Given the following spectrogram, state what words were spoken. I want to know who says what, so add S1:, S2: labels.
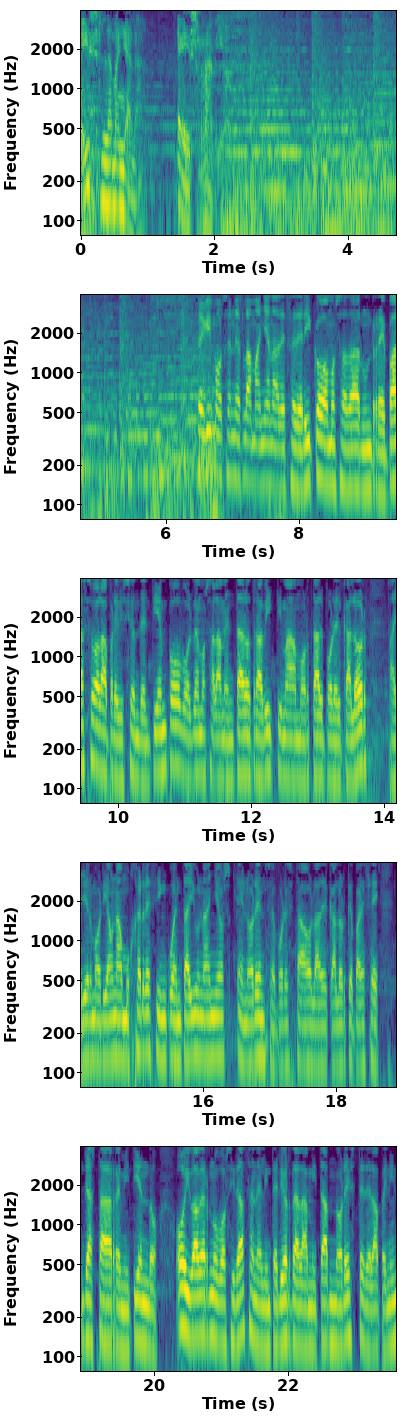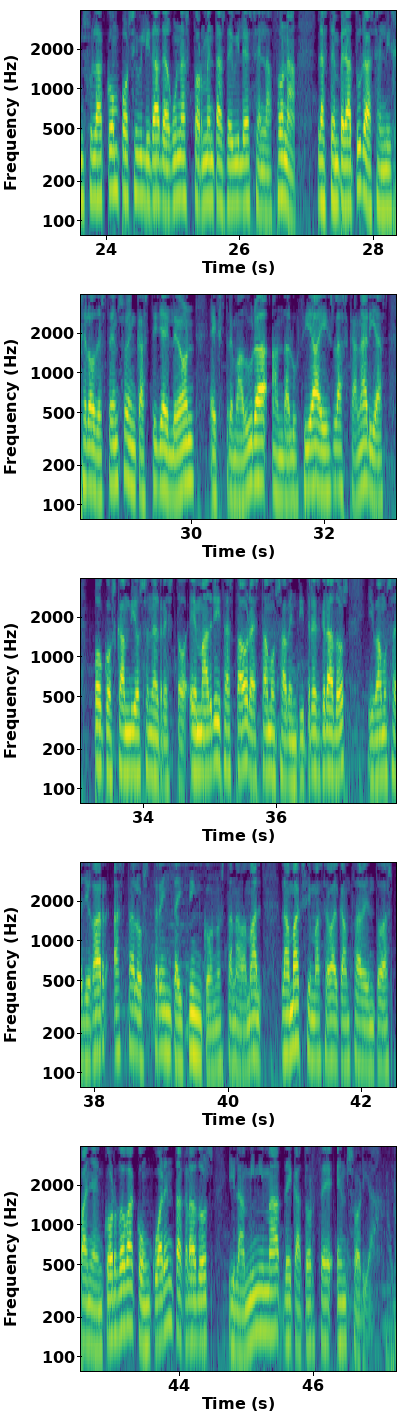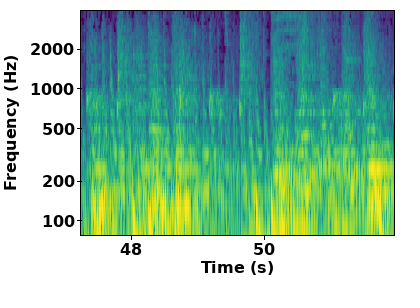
S1: Es la mañana. Es radio.
S2: Seguimos en Es la Mañana de Federico. Vamos a dar un repaso a la previsión del tiempo. Volvemos a lamentar otra víctima mortal por el calor. Ayer moría una mujer de 51 años en Orense por esta ola de calor que parece ya está remitiendo. Hoy va a haber nubosidad en el interior de la mitad noreste de la península con posibilidad de algunas tormentas débiles en la zona. Las temperaturas en ligero descenso en Castilla y León, Extremadura, Andalucía e Islas Canarias. Pocos cambios en el resto. En Madrid hasta ahora estamos a 23 grados y vamos a llegar hasta los 35. No está nada mal. La máxima se va a alcanzar en toda España en Córdoba con 40 grados y la mínima de 14 en Soria.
